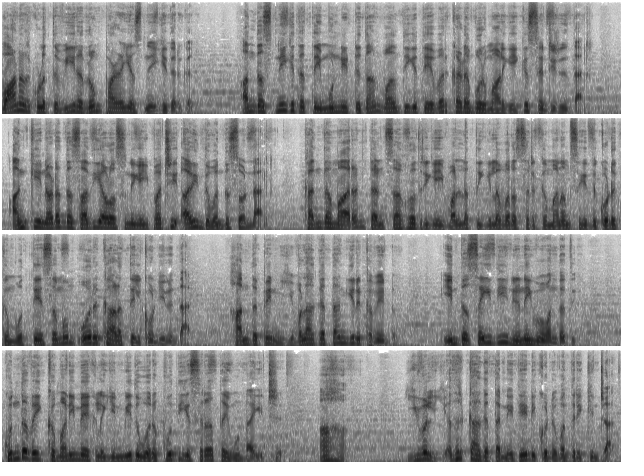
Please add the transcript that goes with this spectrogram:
வானர் குலத்து வீரரும் பழைய சிநேகிதர்கள். அந்த சிநேகிதத்தை முன்னிட்டு தான் வந்தியத்தேவர் கடம்பூர் மாளிகைக்கு சென்றிருந்தார். அங்கே நடந்த சதி ஆலோசனையை பற்றி அறிந்து வந்து சொன்னார். கந்தமாறன் தன் சகோதரியை வல்லத்து இளவரசருக்கு மனம் செய்து கொடுக்கும் உத்தேசமும் ஒரு காலத்தில் கொண்டிருந்தார். அந்த பெண் இவளாகத்தான் இருக்க வேண்டும். இந்த செய்தி நினைவு வந்தது. குந்தவைக்கு மணிமேகலையின் மீது ஒரு புதிய சிரத்தை உண்டாயிற்று. ஆஹா இவள் எதற்காக தன்னை தேடிக்கொண்டு வந்திருக்கின்றாள்?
